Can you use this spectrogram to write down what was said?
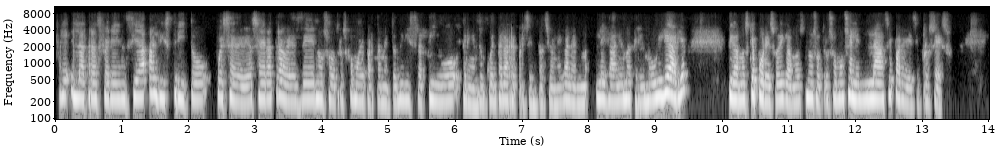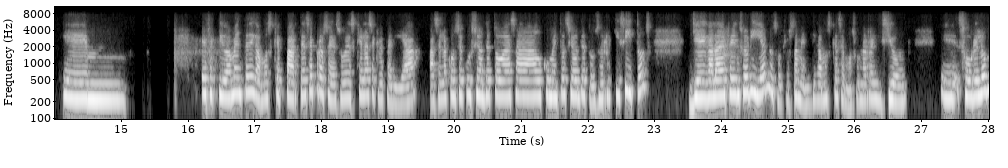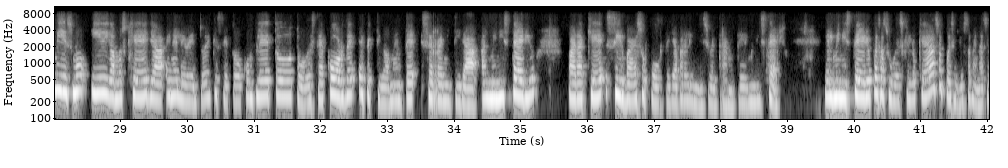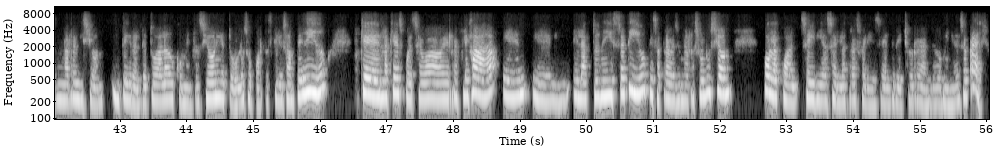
eh, la transferencia al distrito pues se debe hacer a través de nosotros como departamento administrativo, teniendo en cuenta la representación legal legal en materia inmobiliaria. Digamos que por eso, digamos, nosotros somos el enlace para ese proceso. Em, efectivamente, digamos que parte de ese proceso es que la Secretaría hace la consecución de toda esa documentación, de todos esos requisitos, llega a la Defensoría, nosotros también digamos que hacemos una revisión eh, sobre lo mismo y digamos que ya en el evento de que esté todo completo, todo esté acorde, efectivamente se remitirá al Ministerio para que sirva de soporte ya para el inicio del trámite del Ministerio. El ministerio, pues a su vez, ¿qué es lo que hace? Pues ellos también hacen una revisión integral de toda la documentación y de todos los soportes que ellos han pedido, que es la que después se va a ver reflejada en el, el acto administrativo, que es a través de una resolución por la cual se iría a hacer la transferencia del derecho real de dominio de ese predio.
